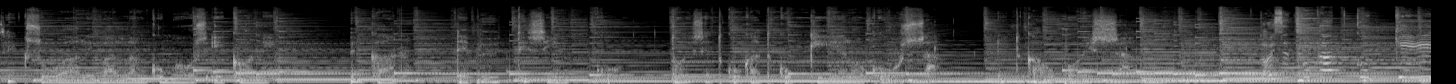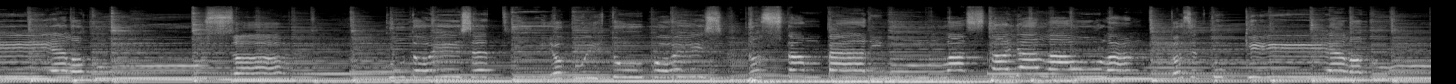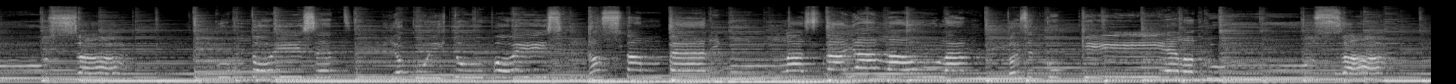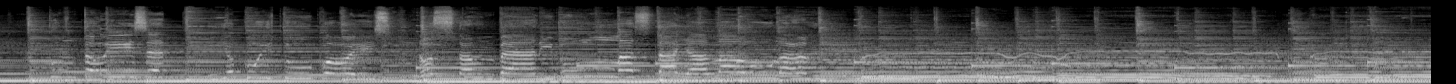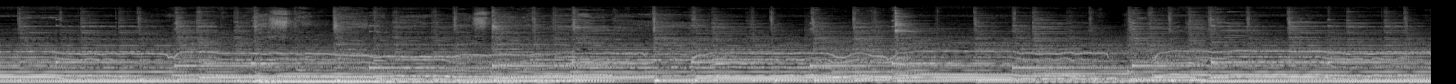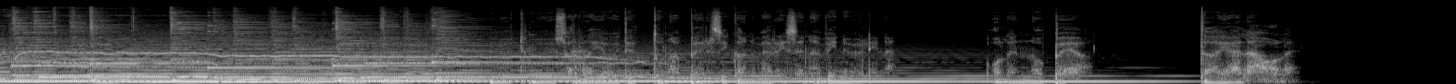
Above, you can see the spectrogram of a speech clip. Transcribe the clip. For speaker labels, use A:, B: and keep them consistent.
A: Seksuaalivallankumousikoni. Pekan debyyttisinkku. Toiset kukat kukkii elokuussa. Nyt kaupoissa.
B: Toiset kukat kukkii elokuussa, kun toiset jo kuihtuu pois. Nostan pääni Nostan
A: persikan värisenä vinyylinä. Ole nopea tai älä ole.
